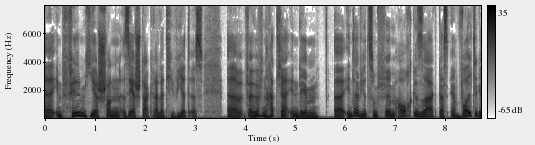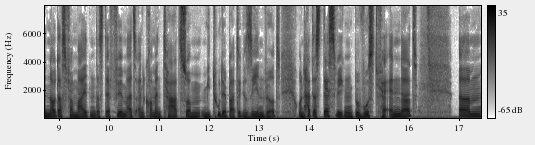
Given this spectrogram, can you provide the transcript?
äh, im Film hier schon sehr stark relativiert ist. Äh, Verhoeven hat ja in dem äh, Interview zum Film auch gesagt, dass er wollte genau das vermeiden, dass der Film als ein Kommentar zur MeToo-Debatte gesehen wird und hat es deswegen bewusst verändert. Ähm,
